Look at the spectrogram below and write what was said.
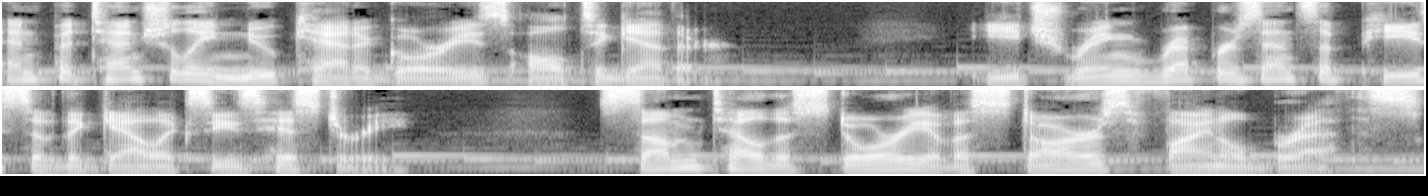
and potentially new categories altogether. Each ring represents a piece of the galaxy's history, some tell the story of a star's final breaths.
